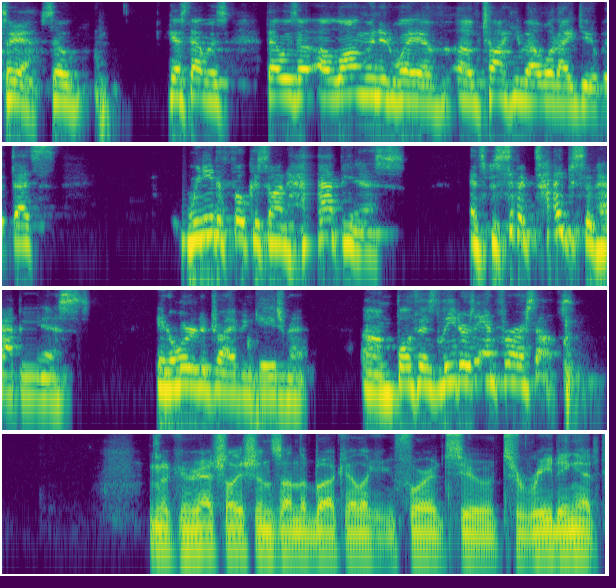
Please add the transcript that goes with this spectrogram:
so yeah, so I guess that was that was a, a long-winded way of of talking about what I do, but that's we need to focus on happiness and specific types of happiness in order to drive engagement, um, both as leaders and for ourselves. Well, congratulations on the book. I'm looking forward to to reading it.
